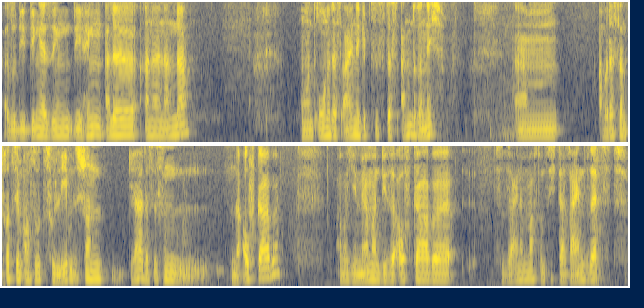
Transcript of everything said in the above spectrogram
Also die Dinge sind, die hängen alle aneinander. Und ohne das eine gibt es das andere nicht. Ähm, aber das dann trotzdem auch so zu leben, ist schon, ja, das ist ein, eine Aufgabe. Aber je mehr man diese Aufgabe zu seinem macht und sich da reinsetzt,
